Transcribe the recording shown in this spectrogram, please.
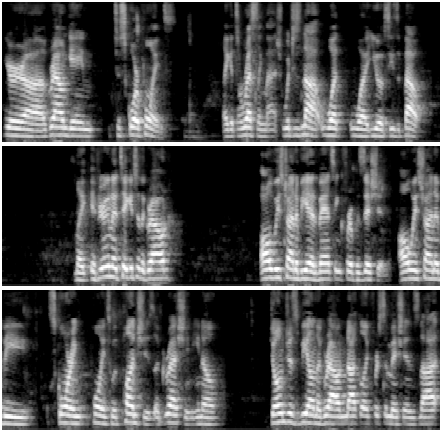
your uh, ground game to score points, like it's a wrestling match, which is not what what UFC is about. Like if you're gonna take it to the ground, always trying to be advancing for a position, always trying to be scoring points with punches, aggression, you know. Don't just be on the ground, not going for submissions, not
